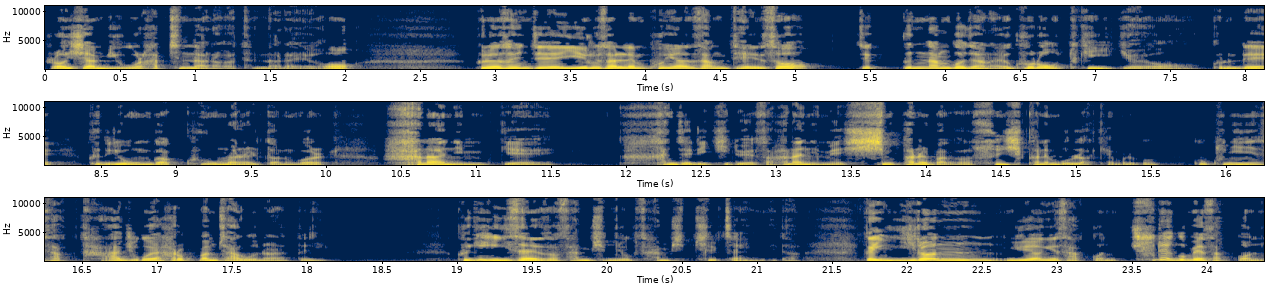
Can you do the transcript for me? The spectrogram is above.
러시아, 미국을 합친 나라 같은 나라예요. 그래서 이제 예루살렘 포위한 상태에서 이제 끝난 거잖아요. 그걸 어떻게 이겨요? 그런데 그들이 온갖 교만을 떠는 걸 하나님께 간절히 기도해서 하나님의 심판을 받아서 순식간에 몰락해버리고 그 군인이 싹 다 죽어요. 하룻밤 자고 일어났더니. 그게 이사에서 36, 37장입니다. 그러니까 이런 유형의 사건, 출애굽의 사건,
